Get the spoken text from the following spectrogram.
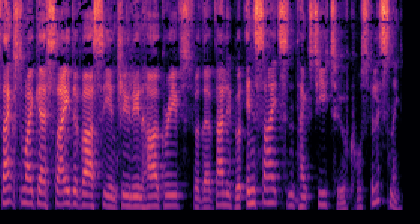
Thanks to my guests, Sayeeda Warsi and Julian Hargreaves, for their valuable insights, and thanks to you too, of course, for listening.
